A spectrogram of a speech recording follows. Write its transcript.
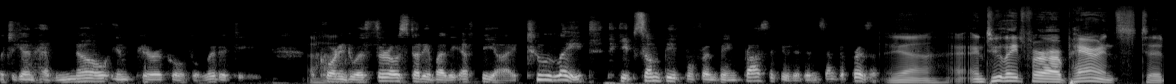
which again had no empirical validity. Uh-huh. according to a thorough study by the FBI, too late to keep some people from being prosecuted and sent to prison. Yeah, and too late for our parents to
